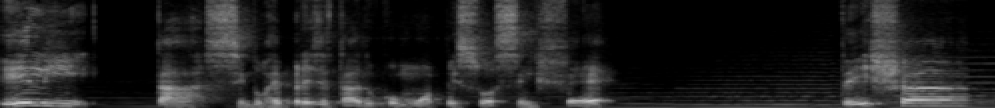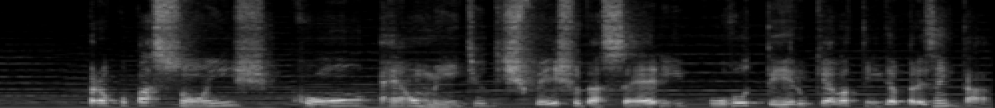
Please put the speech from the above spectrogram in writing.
ele tá sendo representado como uma pessoa sem fé deixa preocupações com realmente o desfecho da série o roteiro que ela tem de apresentar.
